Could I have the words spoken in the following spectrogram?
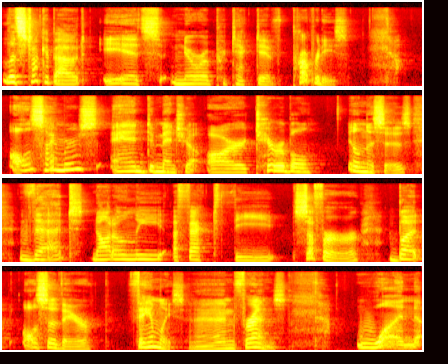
Let's talk about its neuroprotective properties. Alzheimer's and dementia are terrible illnesses that not only affect the sufferer, but also their families and friends. One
